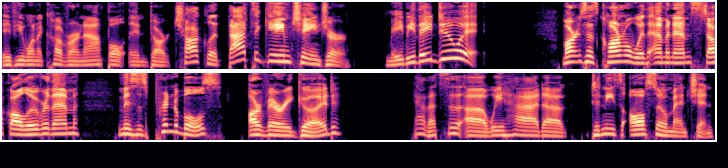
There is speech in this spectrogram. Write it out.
if you want to cover an apple in dark chocolate, that's a game changer. Maybe they do it. Martin says caramel with M&Ms stuck all over them. Mrs. Prindable's are very good. Yeah, that's the, uh, we had uh, Denise also mention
